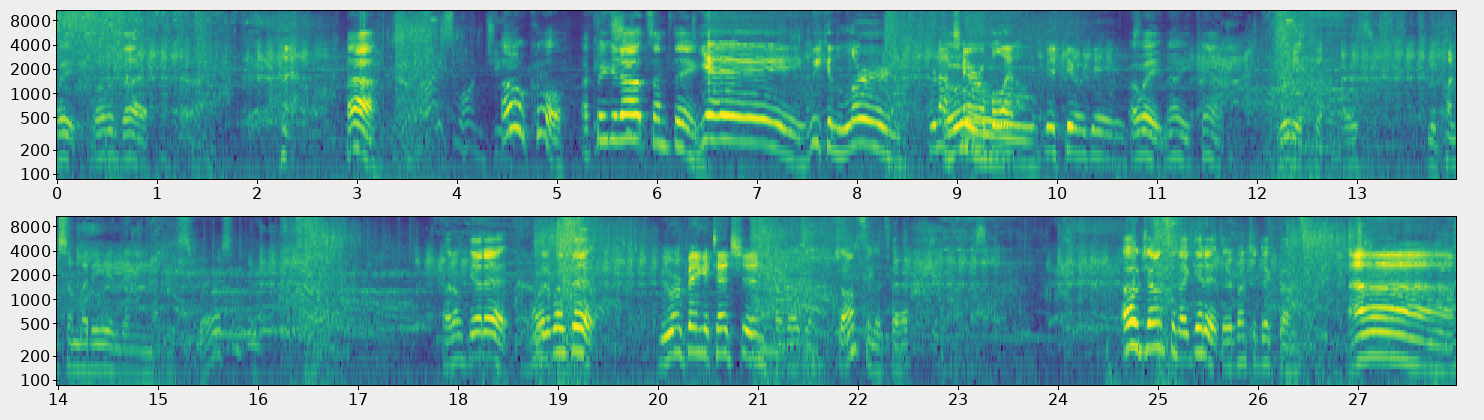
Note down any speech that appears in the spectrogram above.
Wait, what was that? ah! Nice one, G. Oh, cool. I figured out something. Yay! We can learn. We're not terrible at video games. Oh wait, no, you can't. Brutal kill. You punch somebody and then you swear or something? I don't get it. What was it? We weren't paying attention. That wasn't Johnson attack. Oh, Johnson, I get it. They're a bunch of dick buns. Ah.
